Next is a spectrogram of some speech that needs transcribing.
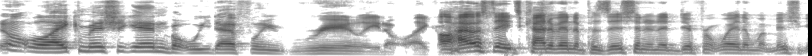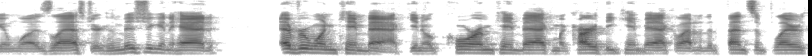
don't like Michigan, but we definitely really don't like Ohio, Ohio State's kind of in a position in a different way than what Michigan was last year because Michigan had everyone came back. You know, Corum came back, McCarthy came back, a lot of the defensive players,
